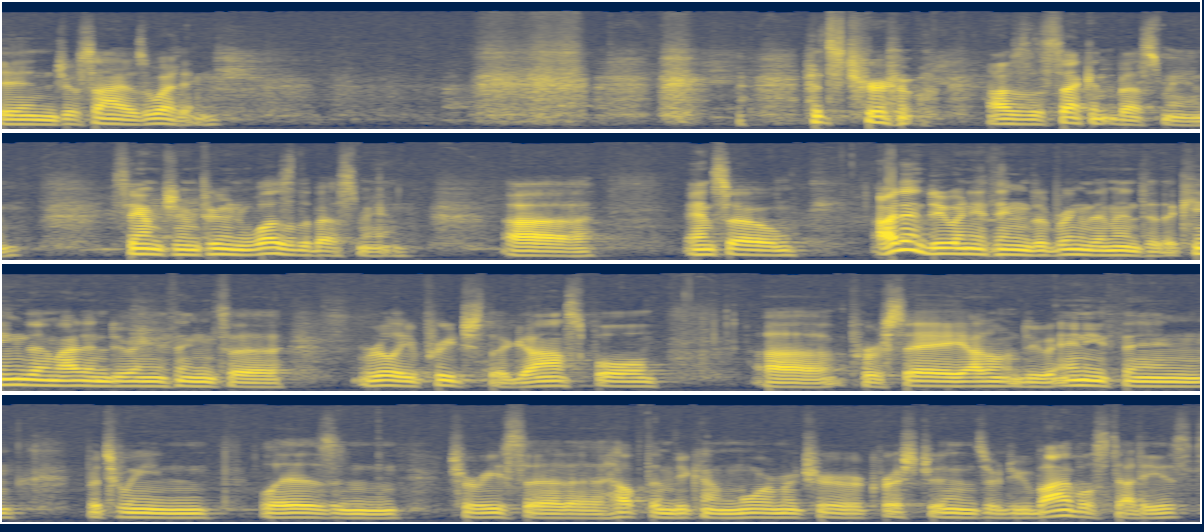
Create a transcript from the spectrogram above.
in Josiah's wedding. it's true. I was the second best man. Sam Chimpoon was the best man. Uh, and so I didn't do anything to bring them into the kingdom. I didn't do anything to really preach the gospel uh, per se. I don't do anything between Liz and Teresa to help them become more mature Christians or do Bible studies.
